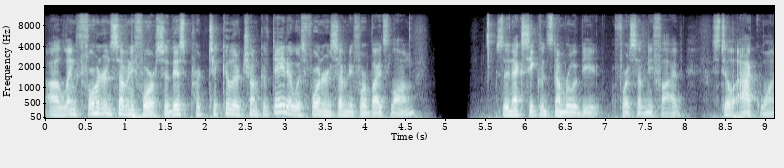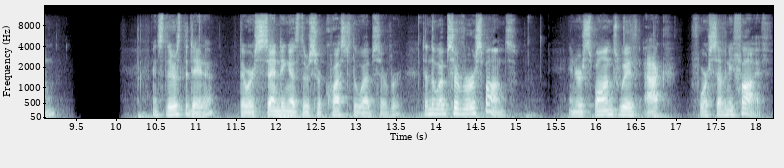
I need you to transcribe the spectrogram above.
Uh, length 474. So this particular chunk of data was 474 bytes long. So the next sequence number would be 475, still ACK1. And so there's the data that we're sending as this request to the web server. Then the web server responds and responds with ACK 475.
